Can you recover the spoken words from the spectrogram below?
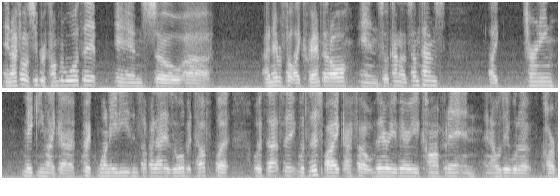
and I felt super comfortable with it, and so. Uh, I never felt like cramped at all, and so kind of sometimes like turning, making like a quick 180s and stuff like that is a little bit tough. But with that thing, with this bike, I felt very very confident, and, and I was able to carve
